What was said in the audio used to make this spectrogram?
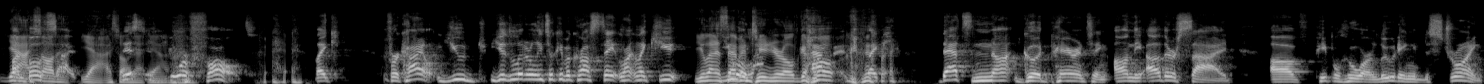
yeah, I saw sides, that. Yeah, I saw this that. Yeah. Is your fault. like for Kyle, you you literally took him across state line. Like you, you let a 17 year old go. like that's not good parenting. On the other side of people who are looting and destroying,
